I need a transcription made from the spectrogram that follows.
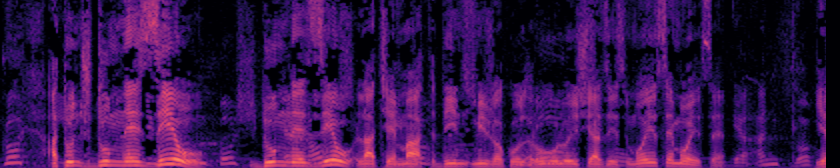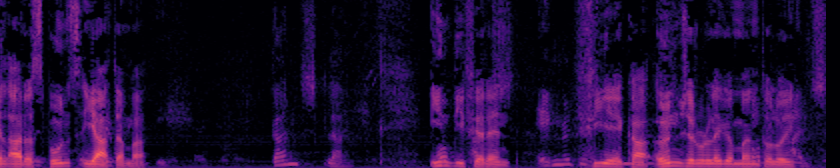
Gott Atunci Dumnezeu, Dumnezeu l-a chemat din mijlocul rugului și a zis, Moise, Moise. Er antwortet El a răspuns, iată-mă. ganz gleich, Indiferent, Engel des fie ca îngerul legământului, als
